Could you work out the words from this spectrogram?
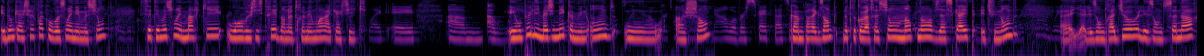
et donc à chaque fois qu'on ressent une émotion, cette émotion est marquée ou enregistrée dans notre mémoire akashique. Um, et on peut l'imaginer comme une onde ou un chant, comme par exemple notre conversation maintenant via Skype est une onde. Euh, il y a les ondes radio, les ondes sonores,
